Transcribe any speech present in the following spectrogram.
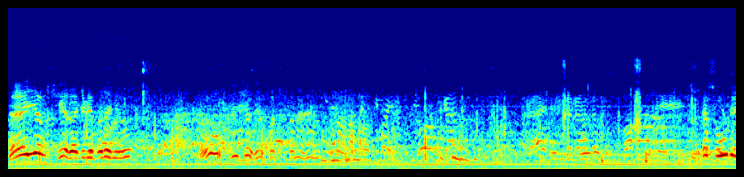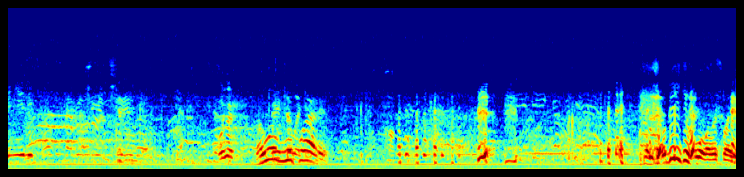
Да я вчера тебе подарил. Ох, ты сейчас им подстановил. Это что, утренние или? У нас... Да он же палец. Уберите головы свои.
